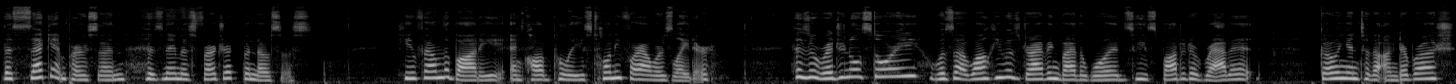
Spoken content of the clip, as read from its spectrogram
The second person, his name is Frederick Benonis. He found the body and called police 24 hours later. His original story was that while he was driving by the woods, he spotted a rabbit going into the underbrush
